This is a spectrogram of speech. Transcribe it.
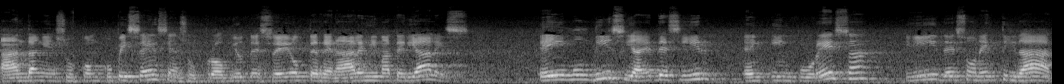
andan en sus concupiscencias, en sus propios deseos terrenales y materiales. E inmundicia, es decir, en impureza y deshonestidad.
